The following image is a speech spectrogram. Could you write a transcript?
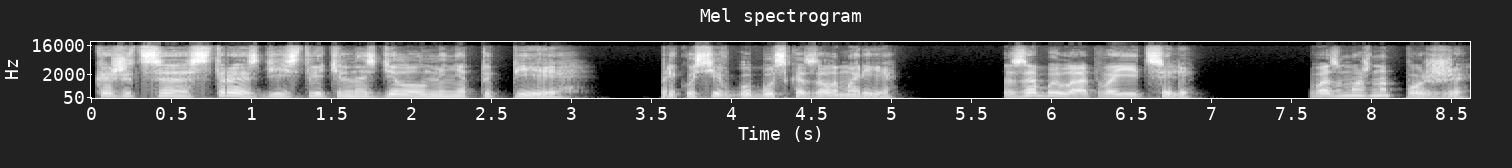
Кажется, стресс действительно сделал меня тупее, прикусив губу, сказала Мария. Забыла о твоей цели. Возможно, позже,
